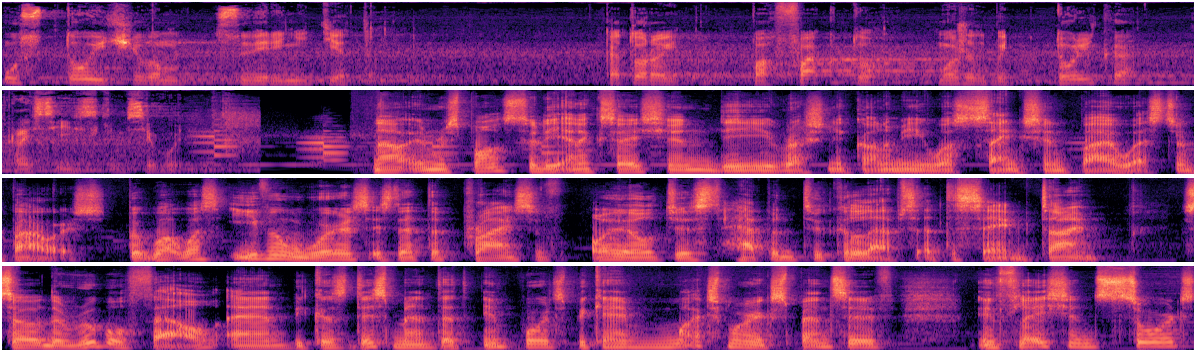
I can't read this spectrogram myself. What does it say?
устойчивым суверенитетом, который по факту может быть только российским сегодня. Now, in response to the annexation, the Russian economy was sanctioned by Western powers. But what was even worse is that the price of oil just happened to collapse at the same time. So the ruble fell, and because this meant that imports became much more expensive, inflation soared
